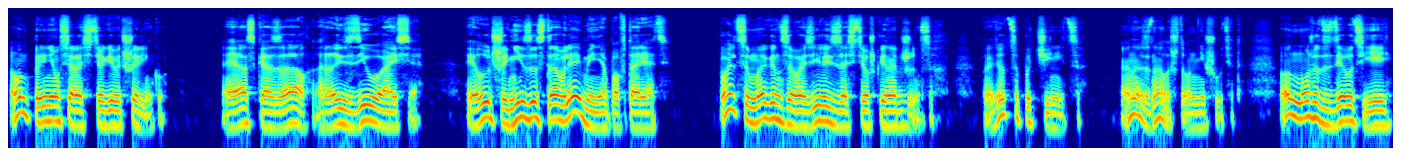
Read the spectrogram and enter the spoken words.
Он принялся расстегивать ширинку. «Я сказал, раздевайся. И лучше не заставляй меня повторять». Пальцы Меган завозились застежкой на джинсах. Придется подчиниться. Она знала, что он не шутит. Он может сделать ей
